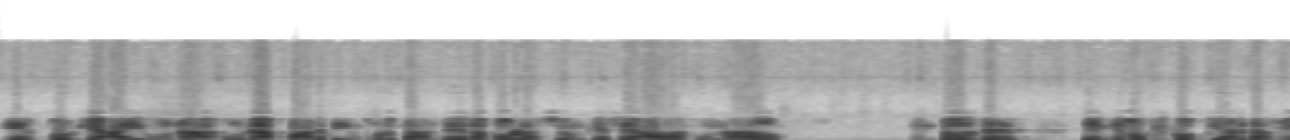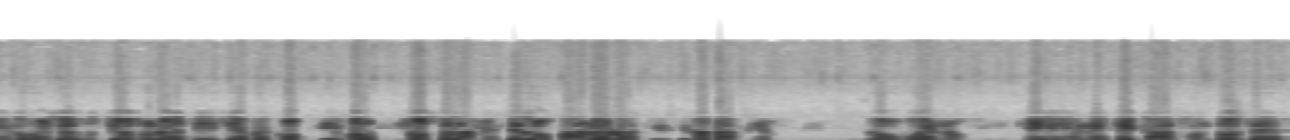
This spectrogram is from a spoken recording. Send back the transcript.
es porque hay una, una parte importante de la población que se ha vacunado. Entonces, tenemos que copiar también, como yo, suelo decir siempre, copiemos no solamente lo malo de Brasil, sino también lo bueno que es en este caso. Entonces,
